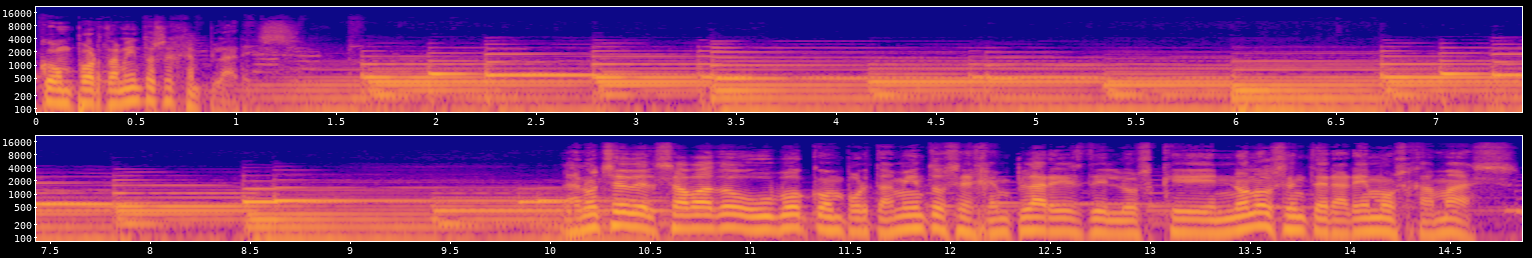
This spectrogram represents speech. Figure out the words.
comportamientos ejemplares. La noche del sábado hubo comportamientos ejemplares de los que no nos enteraremos jamás.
